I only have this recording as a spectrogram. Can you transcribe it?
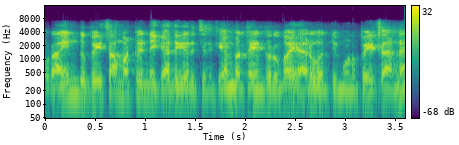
ஒரு ஐந்து பைசா மட்டும் இன்னைக்கு அதிகரிச்சிருக்கு. எண்பத்தைந்து ரூபாய் அறுபத்தி மூணு பைசான்னு.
